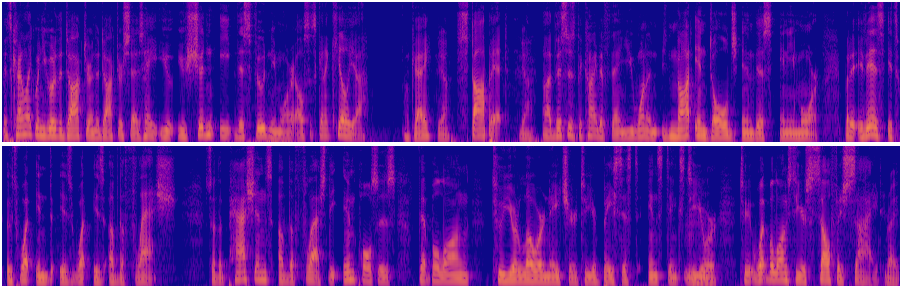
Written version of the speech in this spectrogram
It's kind of like when you go to the doctor and the doctor says, "Hey, you you shouldn't eat this food anymore, else it's going to kill you." Okay, Yeah, stop it. yeah, Uh, this is the kind of thing you want to not indulge in this anymore. But it, it is it's it's what in, is what is of the flesh. So the passions of the flesh, the impulses that belong to your lower nature, to your basest instincts, to your to what belongs to your selfish side, right,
